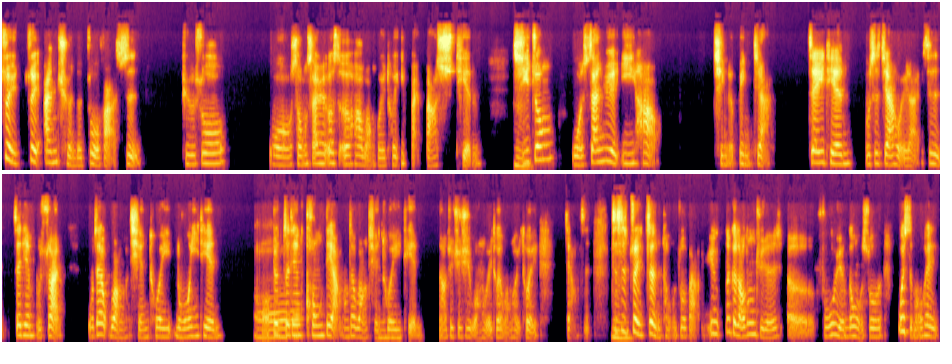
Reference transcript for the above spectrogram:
最最安全的做法是，比如说我从三月二十二号往回推一百八十天，其中我三月一号请了病假，这一天不是加回来，是这天不算，我再往前推挪一天，哦，就这天空掉，然后再往前推一天，然后就继续往回推，往回推。这样子，这是最正统的做法。因为那个劳动局的呃服务员跟我说，为什么会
